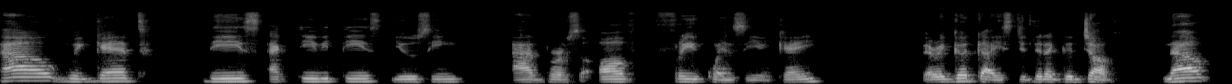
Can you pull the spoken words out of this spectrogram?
how we get these activities using adverbs of frequency, okay? Very good, guys. You did a good job. Now,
